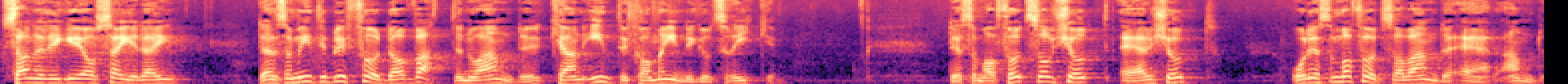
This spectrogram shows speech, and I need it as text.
sannerligen jag säger dig, den som inte blir född av vatten och ande kan inte komma in i Guds rike. Det som har fötts av kött är kött och det som har fötts av ande är ande.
